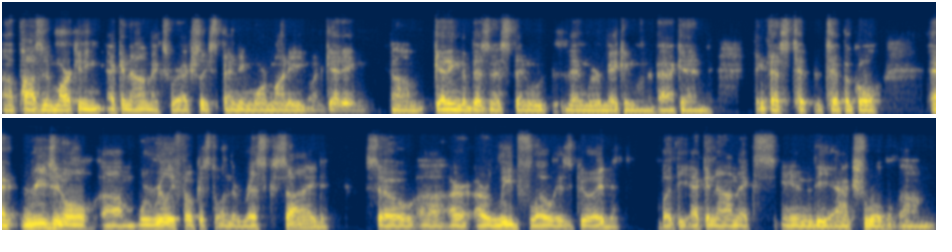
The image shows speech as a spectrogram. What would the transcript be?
uh, positive marketing economics. We're actually spending more money on getting um, getting the business than than we were making on the back end. I think that's t- typical. At regional, um, we're really focused on the risk side. So uh, our our lead flow is good, but the economics in the actual um,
